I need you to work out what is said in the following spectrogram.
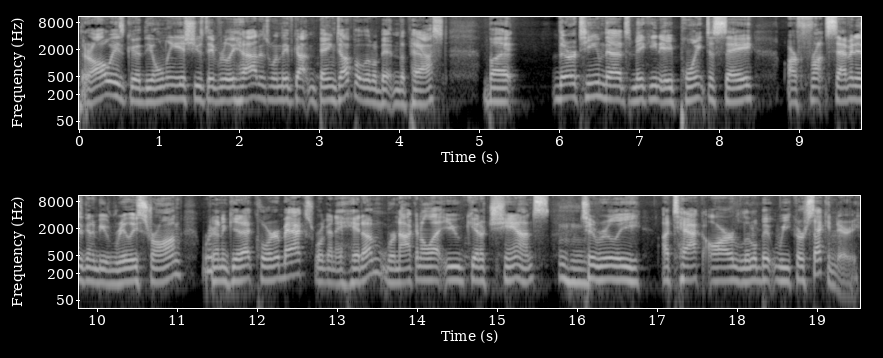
They're always good. The only issues they've really had is when they've gotten banged up a little bit in the past. But they're a team that's making a point to say our front seven is going to be really strong. We're going to get at quarterbacks. We're going to hit them. We're not going to let you get a chance mm-hmm. to really attack our little bit weaker secondary.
